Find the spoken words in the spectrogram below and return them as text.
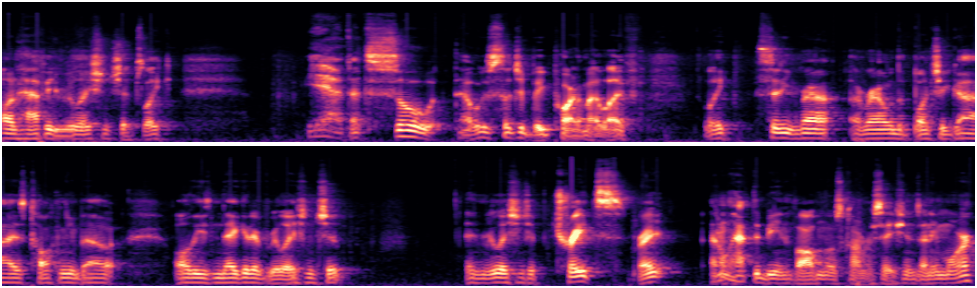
unhappy relationships, like, yeah, that's so. That was such a big part of my life. Like sitting around around with a bunch of guys talking about all these negative relationship and relationship traits. Right? I don't have to be involved in those conversations anymore.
